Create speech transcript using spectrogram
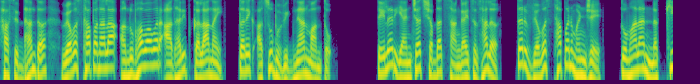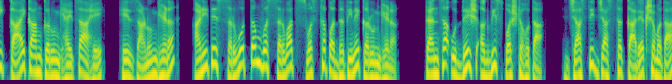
हा सिद्धांत व्यवस्थापनाला अनुभवावर आधारित कला नाही तर एक अचूब विज्ञान मानतो. टेलर यांच्याच शब्दात सांगायचं झालं तर व्यवस्थापन म्हणजे तुम्हाला नक्की काय काम करून घ्यायचं आहे हे जाणून घेणं आणि ते सर्वोत्तम व सर्वात स्वस्थ पद्धतीने करून घेणं. त्यांचा उद्देश अगदी स्पष्ट होता जास्तीत जास्त कार्यक्षमता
